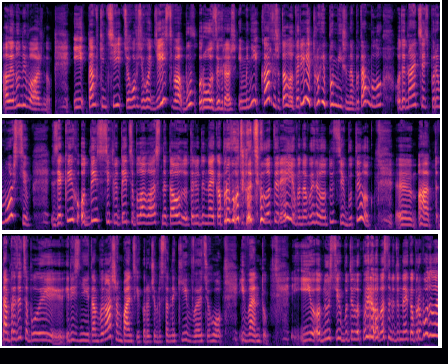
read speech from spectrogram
але ну не важно. І там в кінці цього всього дійства був розіграш. І мені кажеться, що та лотерея трохи помішана, бо там було 11 переможців, з яких один з цих людей це була власне та, та людина, яка проводила цю лотерею. Вона виграла одну цих бутилок. Е, а, там призи це були різні там вина шампанські, коротше, представників е, цього івенту. І одну з цих бутилок виграла власне людина, яка проводила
